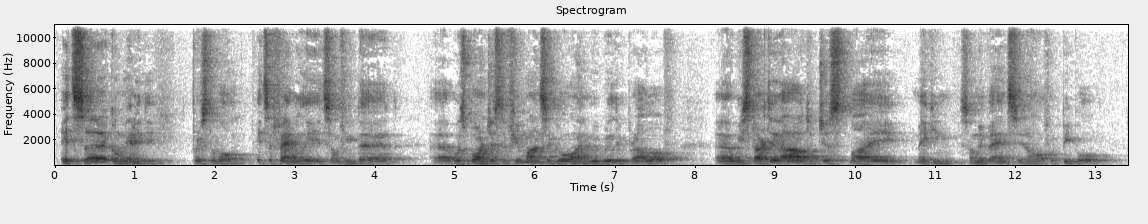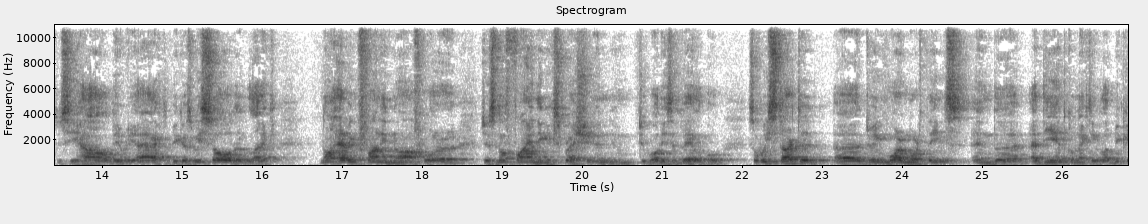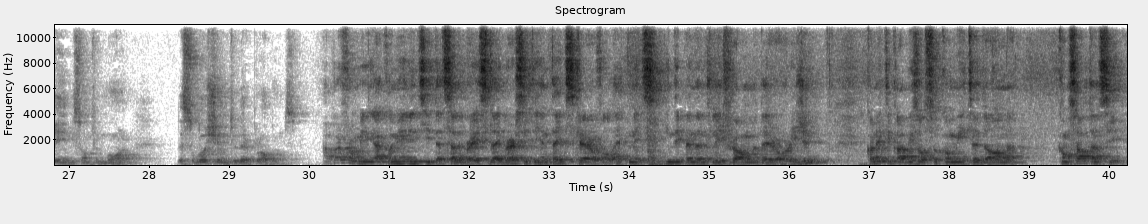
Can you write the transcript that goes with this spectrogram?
It's a community, first of all. It's a family. It's something that uh, was born just a few months ago and we're really proud of. Uh, we started out just by making some events, you know, for people to see how they react because we saw that like not having fun enough or just not finding expression to what is available. So we started uh, doing more and more things and uh, at the end Connecticlub became something more the solution to their problems. Apart from being a community that celebrates diversity and takes care of all ethnics independently from their origin, Connecticlub is also committed on consultancy,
